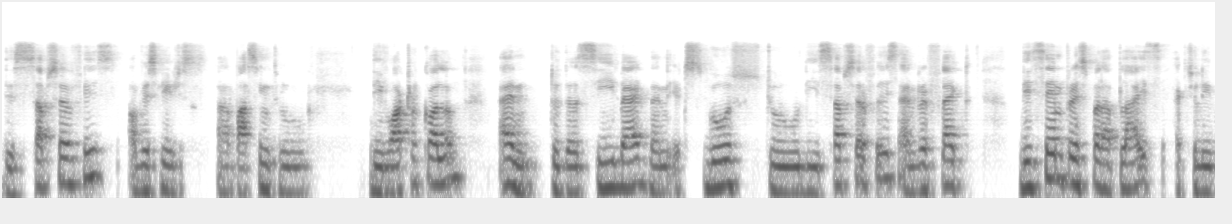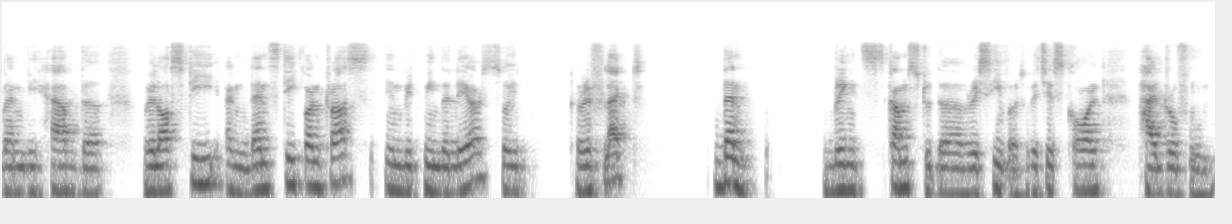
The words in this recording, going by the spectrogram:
this subsurface. Obviously, it's uh, passing through the water column and to the seabed. Then it goes to the subsurface and reflect. The same principle applies actually when we have the velocity and density contrast in between the layers. So it reflect then brings comes to the receiver, which is called hydrophone.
